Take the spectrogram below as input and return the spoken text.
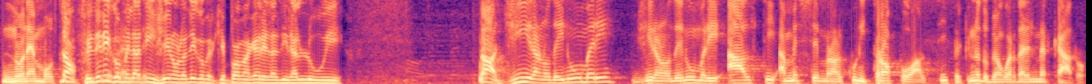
non è molto... No, Federico me la dice, io non la dico perché poi magari la dirà lui. No, girano dei numeri, girano dei numeri alti, a me sembrano alcuni troppo alti, perché noi dobbiamo guardare il mercato.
